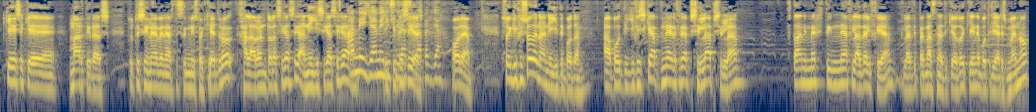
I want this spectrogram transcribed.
και είσαι και μάρτυρας του τι συνέβαινε αυτή τη στιγμή στο κέντρο. Χαλαρώνει τώρα σιγά σιγά, ανοίγει σιγά σιγά. Ανοίγει, ανοίγει Η σιγά Κηφισίας. σιγά, παιδιά. Ωραία. Στον Κυφισό δεν ανοίγει τίποτα. Από την Κυφισιά, από την Νέα Ερυθρέα ψηλά ψηλά, φτάνει μέχρι τη Νέα Φιλαδέλφια. Δηλαδή περνάς στην Αττική Οδό και είναι μποτιλιαρισμένο.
